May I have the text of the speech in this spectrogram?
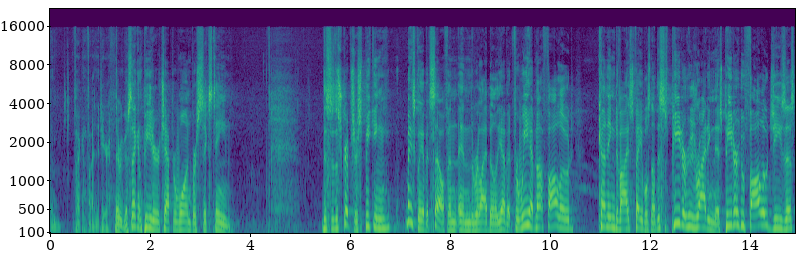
if I can find it here. There we go. 2 Peter chapter 1, verse 16 this is the scripture speaking basically of itself and, and the reliability of it. For we have not followed cunning devised fables. Now, this is Peter who's writing this. Peter who followed Jesus,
